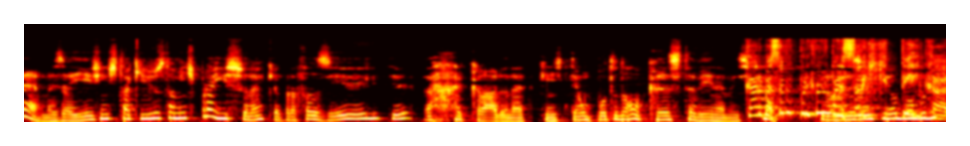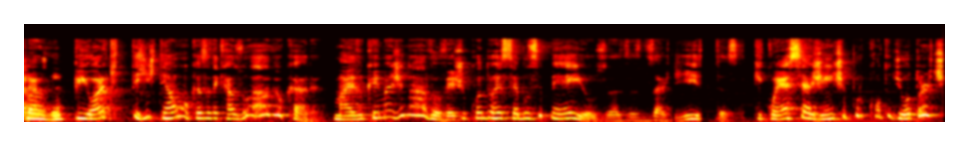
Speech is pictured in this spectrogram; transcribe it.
É, mas aí a gente tá aqui justamente pra isso, né? Que é pra fazer ele ter. Ah, claro, né? Que a gente tem um ponto no alcance também, né? Mas, Cara, mas sabe por que Pelo parece sabe o que tem cara. fãs, né? O pior é que a gente tem um alcance até que razoável, cara. Mais do que eu imaginava. Eu vejo quando eu recebo os e-mails, às vezes dos artistas, que conhecem a gente por conta de outro artista.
